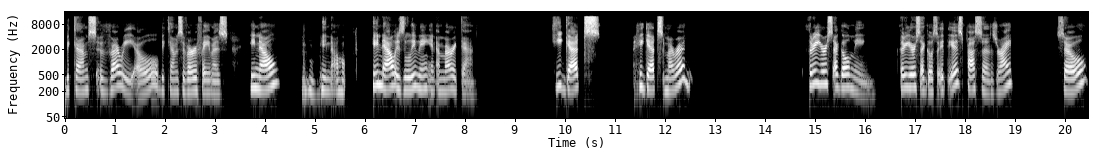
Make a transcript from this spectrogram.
becomes very oh becomes very famous. He now he now he now is living in america. He gets he gets married three years ago ming three years ago so it is past tense right so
